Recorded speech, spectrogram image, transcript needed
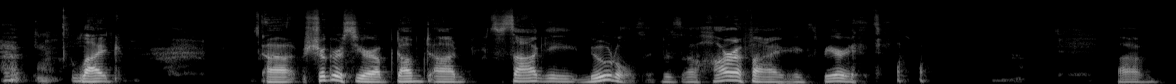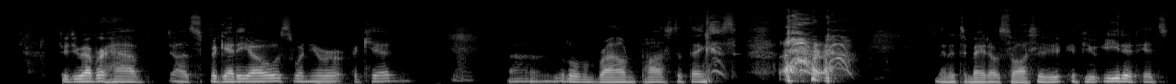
like uh, sugar syrup dumped on soggy noodles. It was a horrifying experience. um, did you ever have uh, SpaghettiOs when you were a kid? Uh, little brown pasta things and a tomato sauce. If you, if you eat it, it's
